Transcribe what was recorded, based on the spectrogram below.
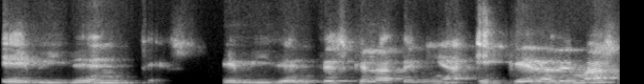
evidentes, evidentes que la tenía y que era además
